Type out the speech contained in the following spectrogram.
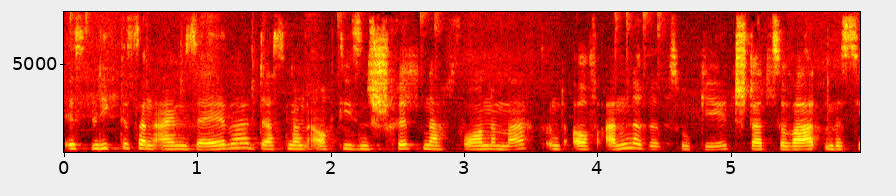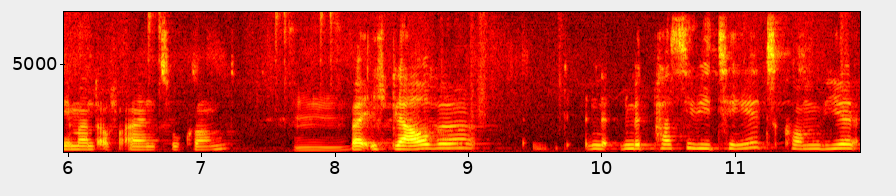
ist, liegt es an einem selber, dass man auch diesen Schritt nach vorne macht und auf andere zugeht, statt zu warten, bis jemand auf einen zukommt. Weil ich glaube, mit Passivität kommen wir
